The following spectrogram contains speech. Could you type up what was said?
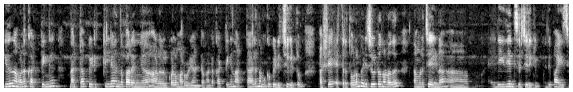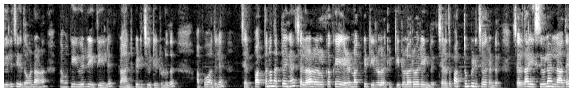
ഇത് നമ്മൾ കട്ടിങ് നട്ടാൽ പിടിക്കില്ല എന്ന് പറഞ്ഞ ആളുകൾക്കുള്ള മറുപടിയാണ് കേട്ടോ കണ്ട? കട്ടിങ് നട്ടാൽ നമുക്ക് പിടിച്ചു കിട്ടും. പക്ഷേ എത്രത്തോളം പിടിച്ചു കിട്ടും എന്നുള്ളത് നമ്മൾ ചെയ്യുന്ന രീതി അനുസരിച്ചിരിക്കും. ഇതിപ്പോൾ ഐ ചെയ്തുകൊണ്ടാണ് നമുക്ക് ഈ ഒരു രീതിയിൽ പ്ലാന്റ് പിടിച്ചു കിട്ടിയിട്ടുള്ളത്. അപ്പോൾ അതിൽ ചില പത്തെണ്ണം നട്ട് കഴിഞ്ഞാൽ ചില ആളുകൾക്കൊക്കെ ഏഴെണ്ണമൊക്കെ കിട്ടിയിട്ടുള്ള കിട്ടിയിട്ടുള്ളവർ വരെ ഉണ്ട് ചിലത് പത്തും പിടിച്ചവരുണ്ട്. ചിലത് ഐ സിയുവിലല്ലാതെ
